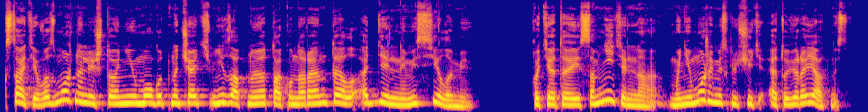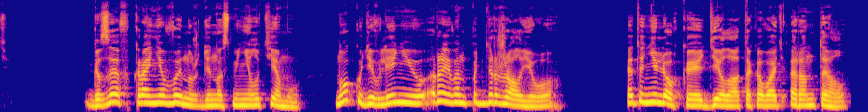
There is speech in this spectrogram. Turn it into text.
Кстати, возможно ли, что они могут начать внезапную атаку на Рентел отдельными силами? Хоть это и сомнительно, мы не можем исключить эту вероятность. Газеф крайне вынужденно сменил тему, но, к удивлению, Рейвен поддержал его. Это нелегкое дело атаковать Эрантел,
